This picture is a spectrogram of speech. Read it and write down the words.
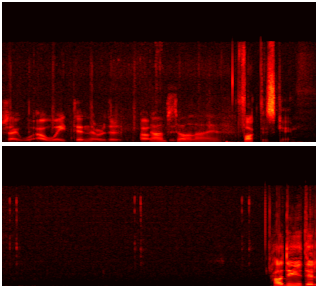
Should I w- I'll wait then, or the? Oh, no, I'm th- still alive. Fuck this game. How do you delete?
